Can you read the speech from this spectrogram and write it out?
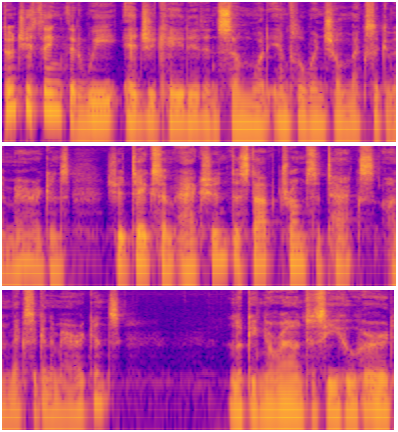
don't you think that we educated and somewhat influential Mexican Americans should take some action to stop Trump's attacks on Mexican Americans? Looking around to see who heard,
